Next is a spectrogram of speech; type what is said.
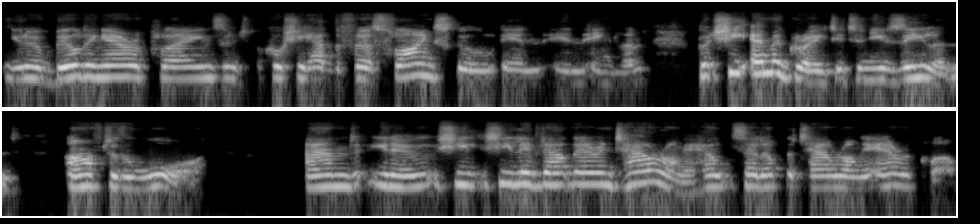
you know, building aeroplanes, and of course she had the first flying school in in England, but she emigrated to New Zealand after the war, and you know, she she lived out there in Tauranga, helped set up the Tauranga Aero Club,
